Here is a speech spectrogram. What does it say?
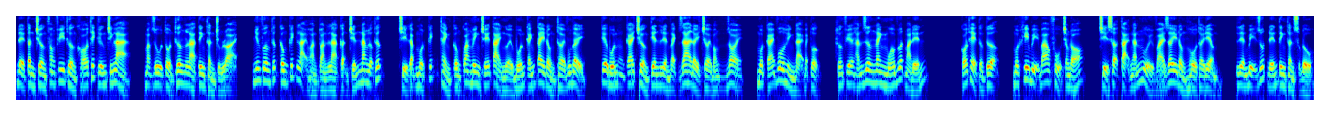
để tần trường phong phi thường khó thích ứng chính là, mặc dù tổn thương là tinh thần chủng loại, nhưng phương thức công kích lại hoàn toàn là cận chiến năng lượng thức, chỉ gặp một kích thành công quang minh chế tài người bốn cánh tay đồng thời vung vẩy kia bốn cái trường tiên liền vạch ra đầy trời bóng roi, một cái vô hình đại bạch tuộc, hướng phía hắn dương nhanh múa vớt mà đến. Có thể tưởng tượng, một khi bị bao phủ trong đó, chỉ sợ tại ngắn ngủi vài giây đồng hồ thời điểm, liền bị rút đến tinh thần sụp đổ.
